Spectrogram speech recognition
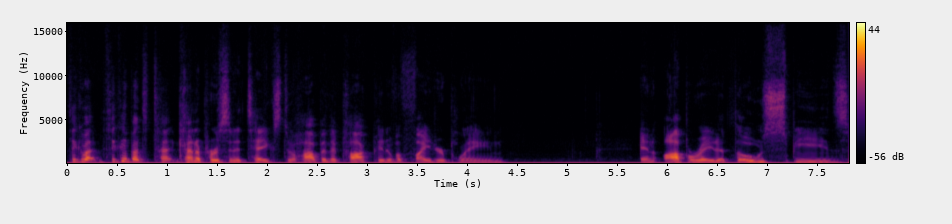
Think about, think about the t- kind of person it takes to hop in the cockpit of a fighter plane and operate at those speeds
